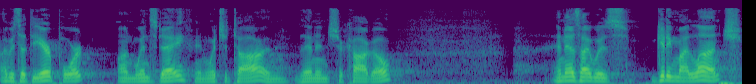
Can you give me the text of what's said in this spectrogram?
I was at the airport on Wednesday in Wichita and then in Chicago. And as I was getting my lunch,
